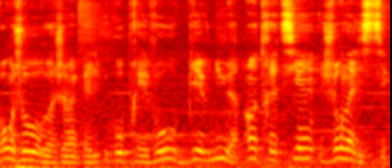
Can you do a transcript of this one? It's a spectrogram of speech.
Bonjour, je m'appelle Hugo Prévost. Bienvenue à Entretien journalistique.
